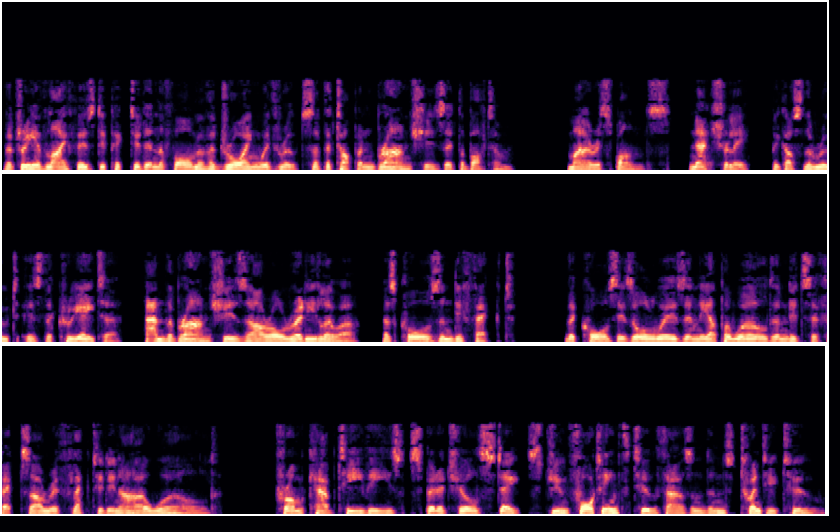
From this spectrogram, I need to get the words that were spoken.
the tree of life is depicted in the form of a drawing with roots at the top and branches at the bottom. My response, naturally, because the root is the creator, and the branches are already lower, as cause and effect. The cause is always in the upper world and its effects are reflected in our world. From KabTV's Spiritual States June 14, 2022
